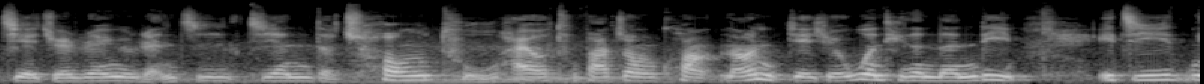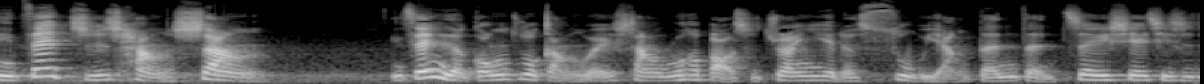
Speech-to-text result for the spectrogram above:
解决人与人之间的冲突，还有突发状况，然后你解决问题的能力，以及你在职场上，你在你的工作岗位上如何保持专业的素养等等，这一些其实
